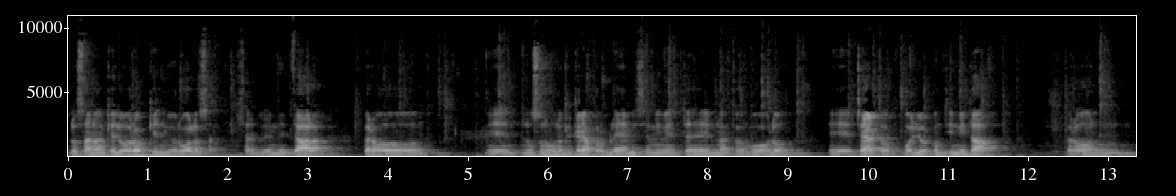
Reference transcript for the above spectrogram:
Lo sanno anche loro che il mio ruolo sa- sarebbe mezzala, però eh, non sono uno che crea problemi se mi mette in un altro ruolo. Eh, certo, voglio continuità, però non,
